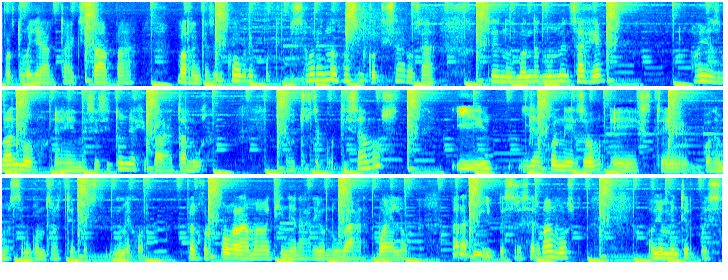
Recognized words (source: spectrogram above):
Puerto Vallarta, Ixtapa, Barrancas del Cobre, porque pues ahora es más fácil cotizar, o sea, ustedes nos mandan un mensaje, oye Osvaldo, eh, necesito un viaje para tal lugar, nosotros te cotizamos y ya con eso este, podemos encontrarte pues mejor, mejor programa, itinerario, lugar, vuelo para ti y pues reservamos, obviamente pues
